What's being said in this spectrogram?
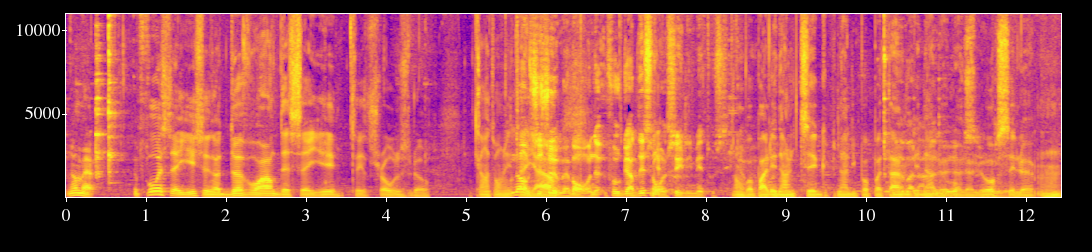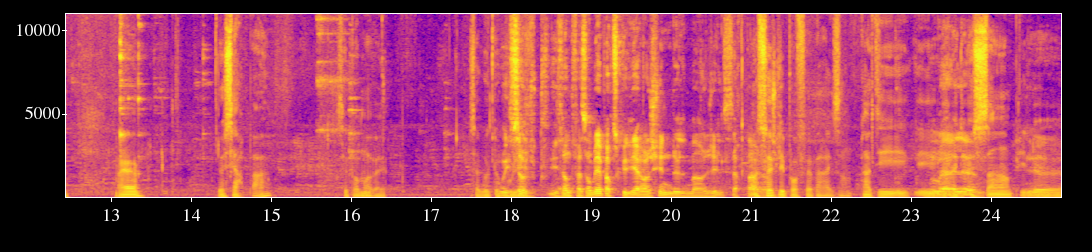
Non, mais il faut essayer. C'est notre devoir d'essayer ces choses-là. Quand on est Non, c'est ailleurs, sûr, mais bon, il faut garder son, ses limites aussi. on va pas aller dans le tigre, puis dans l'hippopotame, puis dans le- le- l'ours, le- oui. et le... hum. Ouais. Le serpent, c'est pas mauvais. Ça goûte le Oui, poulet. ça, ils ont une façon bien particulière en Chine de le manger, le serpent. Ah, ça, je l'ai pas fait, par exemple. Quand il, il- Ouais, avec le- le... sang, puis le...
